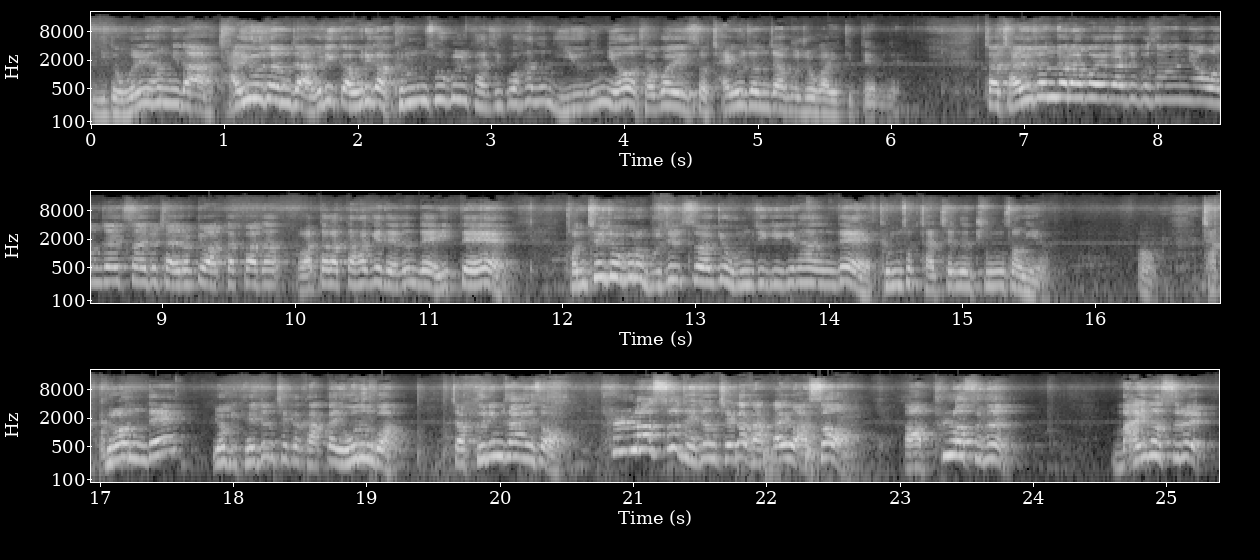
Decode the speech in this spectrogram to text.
이동을 합니다. 자유전자. 그러니까 우리가 금속을 가지고 하는 이유는요. 저거에 있어. 자유전자 구조가 있기 때문에. 자, 자유전자라고 해가지고서는요, 원자핵 사이를 자유롭게 왔다 갔다, 왔다 갔다 하게 되는데, 이때 전체적으로 무질서하게 움직이긴 하는데, 금속 자체는 중성이야. 어. 자, 그런데 여기 대전체가 가까이 오는 거야. 자, 그림상에서 플러스 대전체가 가까이 왔어. 아, 플러스는 마이너스를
